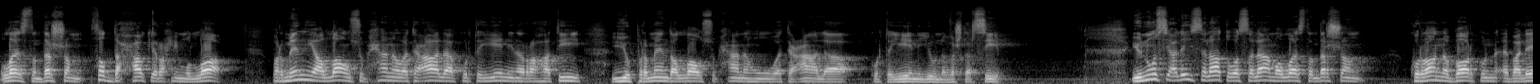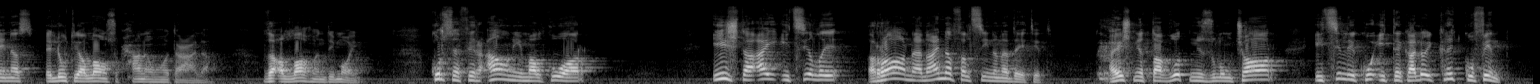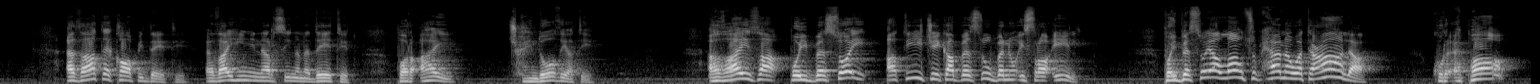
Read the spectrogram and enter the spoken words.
Vëllezër të ndershëm, thotë Dahhaki rahimullah, përmendni Allahun subhanahu wa taala kur të jeni në rahati, ju përmend Allahu subhanahu wa taala kur të jeni ju në vështirësi. Yunusi alayhi salatu wa salam vëllezër të ndershëm, kur ra në barkun e balenës e luti Allahun subhanahu wa taala dhe Allahu e ndihmoi. Kurse Firauni i mallkuar Ishte ai i cili ra në ai në thellësinën e detit. Ai ishte një tagut, një zullumqar, i cili ku i tejkaloi krejt kufinjt. Edhe atë e kapi deti, edhe ai hini në errësinën e detit, por ai çka i ndodhi atij? Edhe ai tha, po i besoj atij që i ka besu Benu Israil. Po i besoj Allahut subhanahu wa taala. Kur e pa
